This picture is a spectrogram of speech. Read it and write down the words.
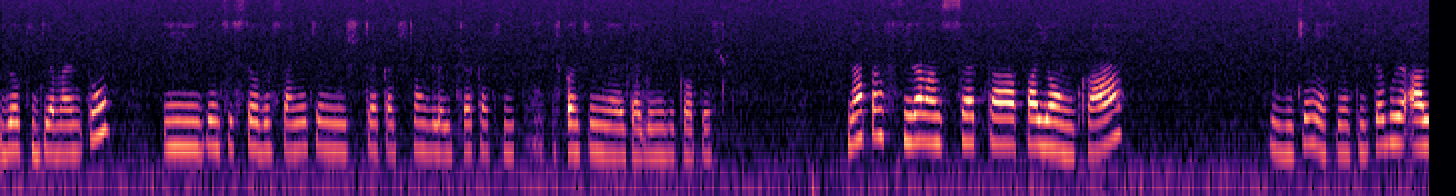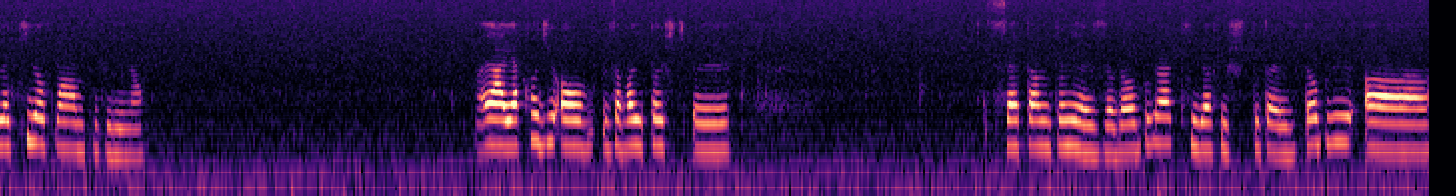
bloki diamentu i więcej z tego dostaniecie niż czekać ciągle i czekać i, i w końcu nie tego nie wykopiesz. Na tą chwilę mam seta pająka. Widzicie, nie jestem jakiś dobry, ale kilof mam piglina. A jak chodzi o zawartość y, seta, no to nie jest za dobra. Kilof już tutaj jest dobry, a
